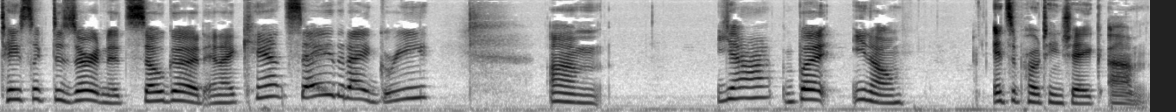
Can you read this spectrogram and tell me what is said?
tastes like dessert and it's so good, and I can't say that I agree. Um, yeah, but you know, it's a protein shake. Um,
